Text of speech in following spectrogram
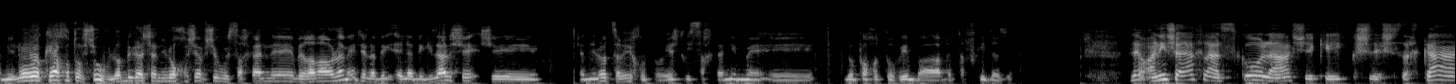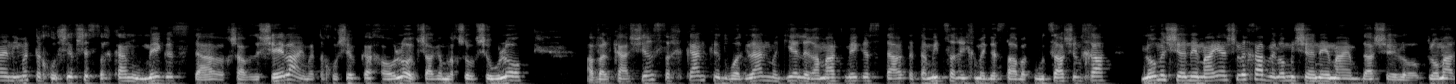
אני לא לוקח אותו, שוב, לא בגלל שאני לא חושב שהוא שחקן אה, ברמה עולמית, אלא, אלא בגלל ש, ש, שאני לא צריך אותו. יש לי שחקנים אה, אה לא פחות טובים בתפקיד הזה. זהו, אני שייך לאסכולה שכששחקן, אם אתה חושב ששחקן הוא מגה סטאר, עכשיו זו שאלה אם אתה חושב ככה או לא, אפשר גם לחשוב שהוא לא, אבל כאשר שחקן כדורגלן מגיע לרמת מגה סטאר, אתה תמיד צריך מגה סטאר בקבוצה שלך, לא משנה מה יש לך ולא משנה מה העמדה שלו. כלומר,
